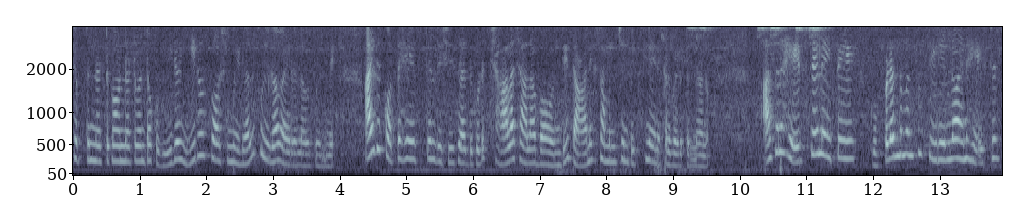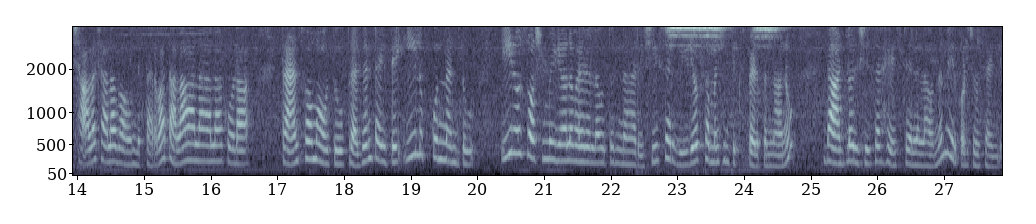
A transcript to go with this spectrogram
చెప్తున్నట్టుగా ఉన్నటువంటి ఒక వీడియో ఈరోజు సోషల్ మీడియాలో ఫుల్గా వైరల్ అవుతుంది. అయితే కొత్త హెయిర్ స్టైల్ రిషి సార్ది కూడా చాలా చాలా బాగుంది. దానికి సంబంధించిన పిక్స్ నేను ఇక్కడ పెడుతున్నాను. అసలు హెయిర్ స్టైల్ అయితే గుప్పడంత మనసు సీరియల్లో ఆయన హెయిర్ స్టైల్ చాలా చాలా బాగుంది తర్వాత అలా అలా అలా కూడా ట్రాన్స్ఫార్మ్ అవుతూ ప్రజెంట్ అయితే ఈ లుక్ ఉందంటూ ఈరోజు సోషల్ మీడియాలో వైరల్ అవుతున్న రిషి సార్ వీడియోకి సంబంధించిన పిక్స్ పెడుతున్నాను. దాంట్లో రిషి సార్ హెయిర్ స్టైల్ ఎలా ఉందో మీరు కూడా చూసేయండి.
